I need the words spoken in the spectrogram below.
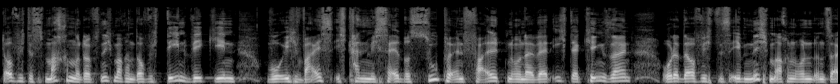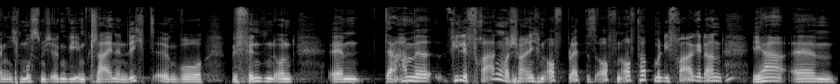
Darf ich das machen oder darf ich es nicht machen? Darf ich den Weg gehen, wo ich weiß, ich kann mich selber super entfalten und da werde ich der King sein? Oder darf ich das eben nicht machen und, und sagen, ich muss mich irgendwie im kleinen Licht irgendwo befinden? Und ähm, da haben wir viele Fragen wahrscheinlich und oft bleibt es offen. Oft hat man die Frage dann, ja, ähm,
